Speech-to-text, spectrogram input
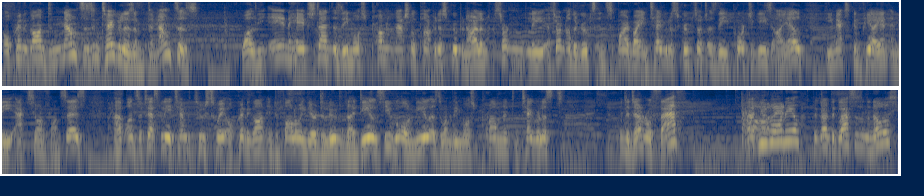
Ó Cuinneagáin denounces integralism. Denounces! While the ANH stands as the most prominent national populist group in Ireland, certainly uh, certain other groups inspired by integralist groups such as the Portuguese IL, the Mexican PIN, and the Action Francaise have unsuccessfully attempted to sway Ó Cuinneagáin into following their deluded ideals. Hugo O'Neill is one of the most prominent integralists in the general staff. That Hugo O'Neill, the guy with the glasses and the nose.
